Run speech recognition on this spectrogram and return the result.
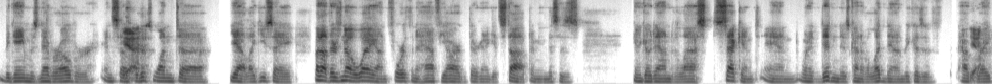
the game was never over. And so Yeah. for this one to, yeah, like you say, I thought there's no way on fourth and a half yard they're going to get stopped. I mean, this is going to go down to the last second. And when it didn't, it was kind of a letdown because of how Yeah. great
